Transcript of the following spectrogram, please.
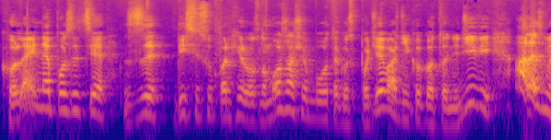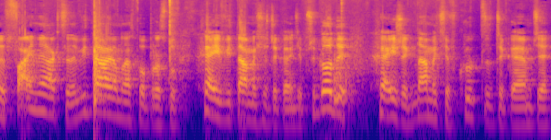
kolejne pozycje z DC Super Heroes. No można się było tego spodziewać, nikogo to nie dziwi, ale zmy fajny akcent. Witają nas po prostu. Hej, witamy się, czekają cię przygody. Hej, żegnamy cię wkrótce, czekają cię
